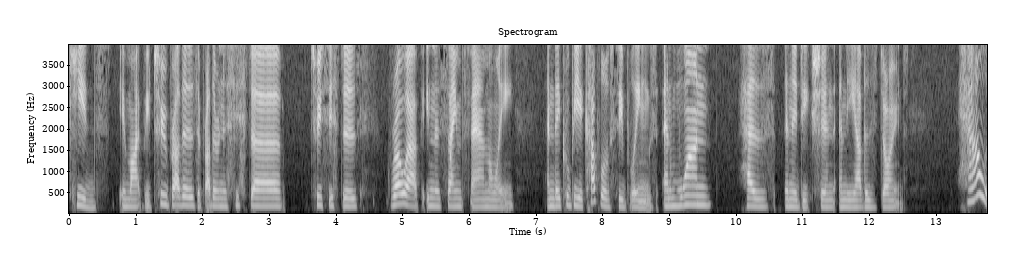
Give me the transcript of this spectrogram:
kids, it might be two brothers, a brother and a sister, two sisters, grow up in the same family, and there could be a couple of siblings, and one has an addiction and the others don't. How,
